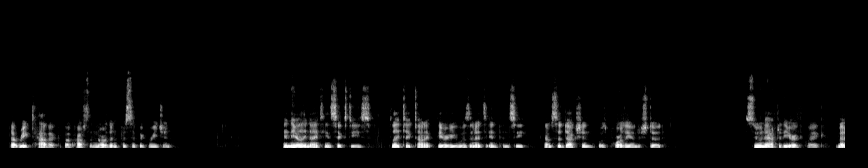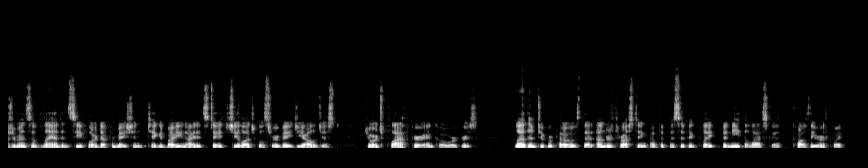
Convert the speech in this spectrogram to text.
that wreaked havoc across the northern Pacific region. In the early 1960s, plate tectonic theory was in its infancy, and subduction was poorly understood. Soon after the earthquake, measurements of land and seafloor deformation taken by United States Geological Survey geologist George Plafker and co-workers led them to propose that underthrusting of the Pacific Plate beneath Alaska caused the earthquake.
